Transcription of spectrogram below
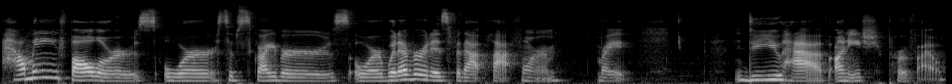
how many followers or subscribers or whatever it is for that platform, right? Do you have on each profile?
